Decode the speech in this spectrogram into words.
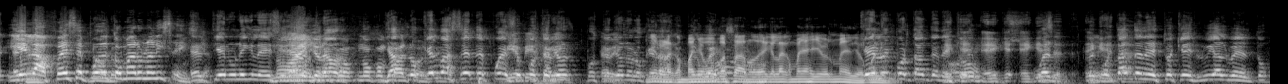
él- y en la fe se puede No, no. tomar una licencia. Él tiene una iglesia. No, yo no no ya lo que él va a hacer después Bien, es posterior, bien, posterior bien. a lo que Mira, él la campaña va a pasar, no deje que la campaña se lleve el medio. ¿Qué es lo acuérdate. importante de Es esto? lo importante de esto es que Luis Alberto,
